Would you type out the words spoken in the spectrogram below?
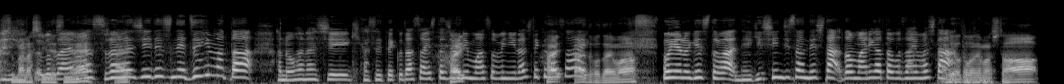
素晴らしいですね。素晴らしいですね。ぜひまた、あの、お話聞かせてください。スタジオにも遊びにいらしてくはい、ださい。ありがとうございます。今夜のゲストは、ネギシンジさんでした。どうもありがとうございましたありが。とうございました。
